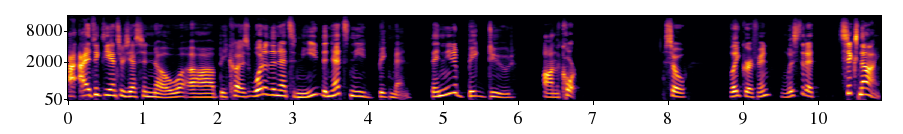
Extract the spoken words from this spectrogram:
I, I think the answer is yes and no. Uh, because what do the Nets need? The Nets need big men. They need a big dude on the court. So Blake Griffin, listed at six nine,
